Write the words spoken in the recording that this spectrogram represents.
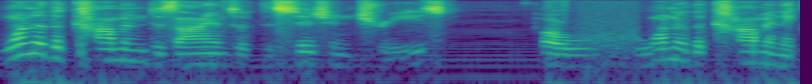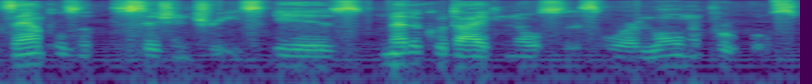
one of the common designs of decision trees, or one of the common examples of decision trees is medical diagnosis or loan approvals.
